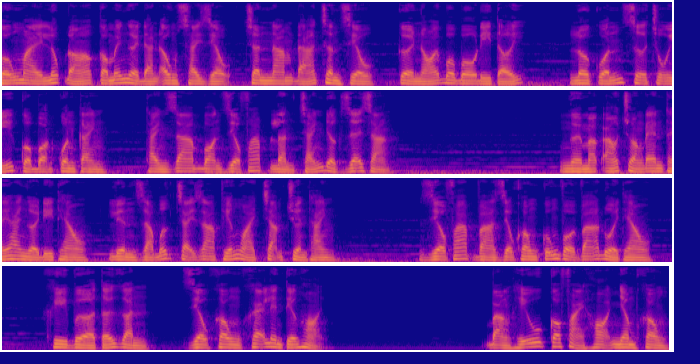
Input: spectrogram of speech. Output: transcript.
Cũng may lúc đó có mấy người đàn ông say rượu Chân nam đá chân siêu, Cười nói bô bô đi tới. Lôi cuốn sự chú ý của bọn quân canh, Thành ra bọn diệu pháp lẩn tránh được dễ dàng. Người mặc áo choàng đen thấy hai người đi theo, Liền dào bước chạy ra phía ngoài trạm truyền thanh Diệu Pháp và Diệu Không cũng vội vã đuổi theo. Khi vừa tới gần, Diệu Không khẽ lên tiếng hỏi. Bằng hữu có phải họ nhâm không?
